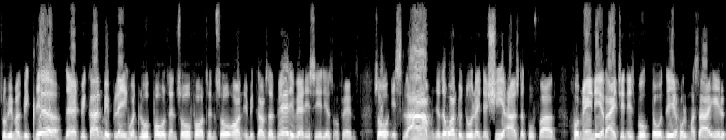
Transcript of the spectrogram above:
So we must be clear that we can't be playing with loopholes and so forth and so on. It becomes a very, very serious offense. So Islam doesn't want to do like the Shias, the Kuffar. Khomeini writes in his book Tawdihul Masail,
